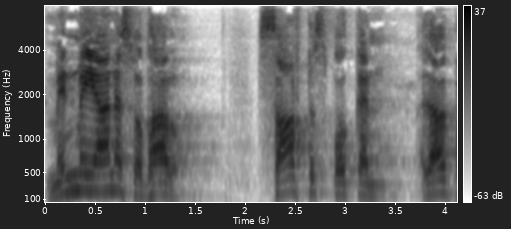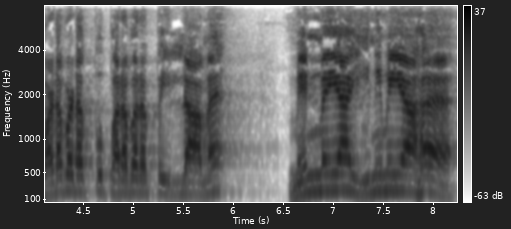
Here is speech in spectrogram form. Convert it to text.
மென்மையான ஸ்வபாவம் சாஃப்ட் ஸ்போக்கன் அதாவது படபடப்பு பரபரப்பு இல்லாமல் மென்மையாக இனிமையாக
